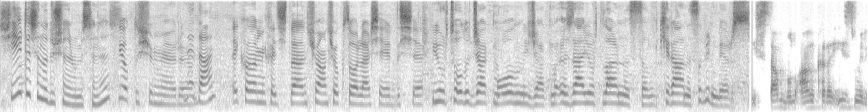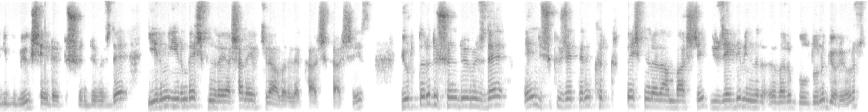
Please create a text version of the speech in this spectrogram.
Şehir dışını düşünür müsünüz? Yok düşünmüyorum. Neden? Ekonomik açıdan şu an çok zorlar şehir dışı. Yurt olacak mı olmayacak mı? Özel yurtlar nasıl? Kira nasıl bilmiyoruz. İstanbul, Ankara, İzmir gibi büyük şehirleri düşündüğümüzde 20-25 bin lira yaşayan ev kiralarıyla karşı karşıyayız. Yurtları düşündüğümüzde en düşük ücretlerin 40-45 bin liradan başlayıp 150 bin liraları bulduğunu görüyoruz.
